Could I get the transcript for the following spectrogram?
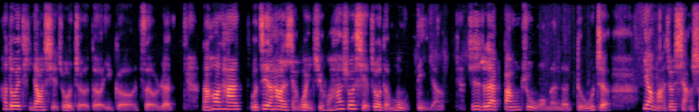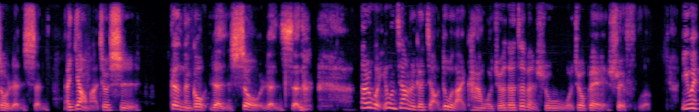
他都会提到写作者的一个责任。然后他，我记得他有讲过一句话，他说：“写作的目的呀，其实就在帮助我们的读者，要么就享受人生，那要么就是更能够忍受人生。”那如果用这样的一个角度来看，我觉得这本书我就被说服了，因为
